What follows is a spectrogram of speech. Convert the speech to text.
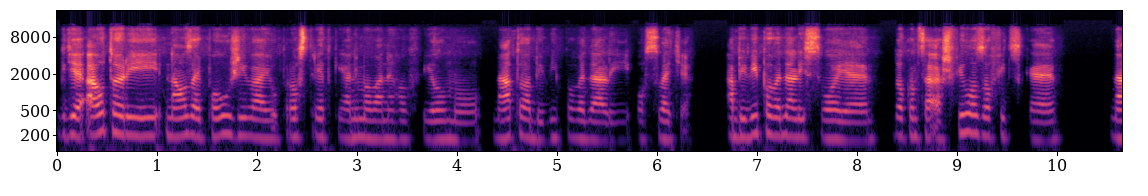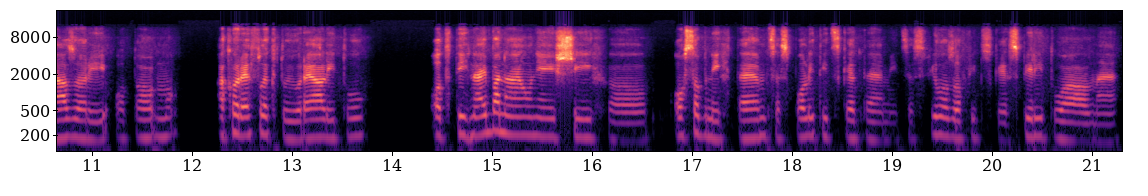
kde autori naozaj používajú prostriedky animovaného filmu na to, aby vypovedali o svete. Aby vypovedali svoje dokonca až filozofické názory o tom, ako reflektujú realitu od tých najbanálnejších e, osobných tém, cez politické témy, cez filozofické, spirituálne,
